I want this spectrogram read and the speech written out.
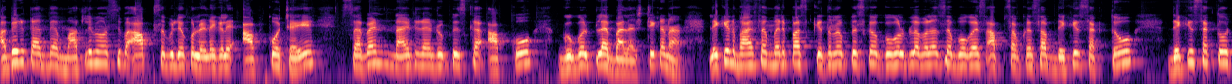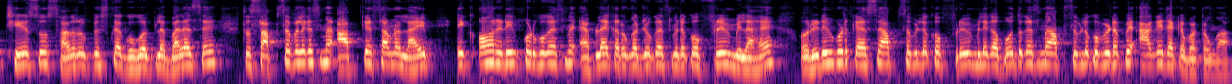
अभी के टाइम पे मंथली मेंबरशिप आप सभी लोग को लेने के लिए आपको चाहिए सेवन नाइन्टी नाइन रुपीज़ का आपको गूगल प्ले बैलेंस, ठीक है ना? लेकिन भाई साहब, मेरे पास कितने रुपीज़ का गूगल प्ले बैलेंस है वो गैस आप सबके सब देख ही सकते हो। देख ही सकते हो छः सौ सात रुपीज़ का गूगल प्ले बैलेंस है। तो सबसे पहले गैस मैं आपके सामने लाइव एक और रिडीम कोड को गैस मैं अप्लाई करूँगा, जो गैस मेरे को फ्री में मिला है। और रिडीम कोड कैसे आप सभी लोग को फ्री में मिलेगा, वो तो गैस मैं आप सभी लोग को वीडियो पे आगे जाके बताऊँगा।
